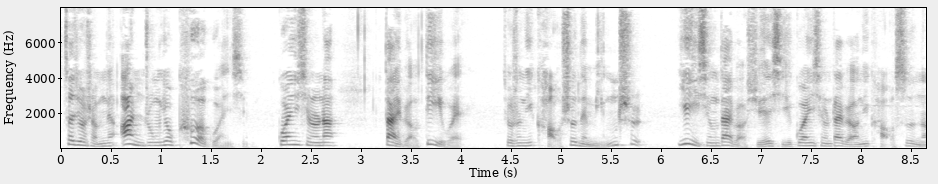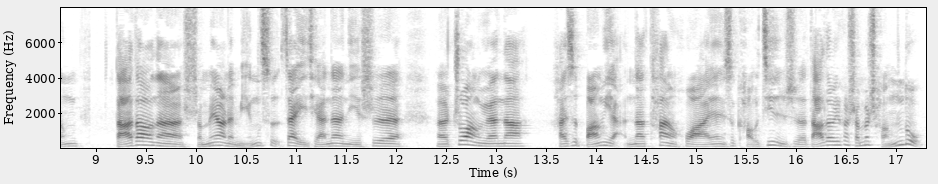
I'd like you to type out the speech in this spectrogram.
这就什么呢？暗中又克官星。官星呢代表地位，就是你考试的名次；印星代表学习，官星代表你考试能达到呢什么样的名次。在以前呢，你是呃状元呢，还是榜眼呢？探花呀，你是考进士，达到一个什么程度？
